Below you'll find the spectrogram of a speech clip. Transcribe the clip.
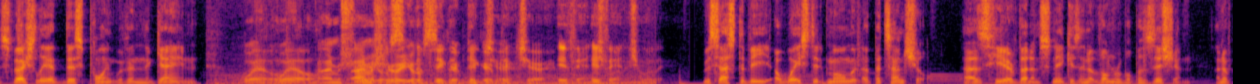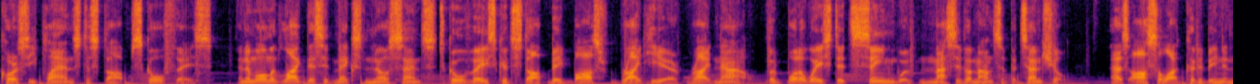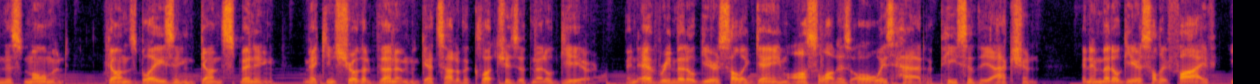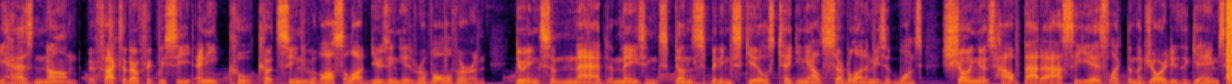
especially at this point within the game. Well, well, I'm sure, I'm you'll, sure see you'll the see bigger, the bigger picture, picture eventually. eventually. This has to be a wasted moment of potential, as here Venom Snake is in a vulnerable position, and of course he plans to stop Skullface. In a moment like this, it makes no sense. Skullface could stop Big Boss right here, right now. But what a wasted scene with massive amounts of potential. As Ocelot could have been in this moment, guns blazing, guns spinning, making sure that Venom gets out of the clutches of Metal Gear. In every Metal Gear Solid game, Ocelot has always had a piece of the action. And in Metal Gear Solid 5, he has none. In fact, I don't think we see any cool cutscenes with Ocelot using his revolver and doing some mad, amazing gun spinning skills, taking out several enemies at once, showing us how badass he is like the majority of the games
